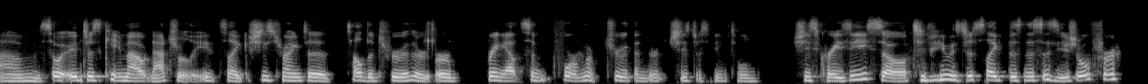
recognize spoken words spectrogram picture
Um, so it just came out naturally. It's like she's trying to tell the truth or, or bring out some form of truth, and she's just being told she's crazy. So to me, it was just like business as usual for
